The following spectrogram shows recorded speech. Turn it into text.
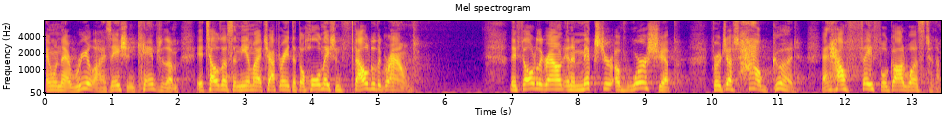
And when that realization came to them, it tells us in Nehemiah chapter 8 that the whole nation fell to the ground. They fell to the ground in a mixture of worship for just how good and how faithful God was to them,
